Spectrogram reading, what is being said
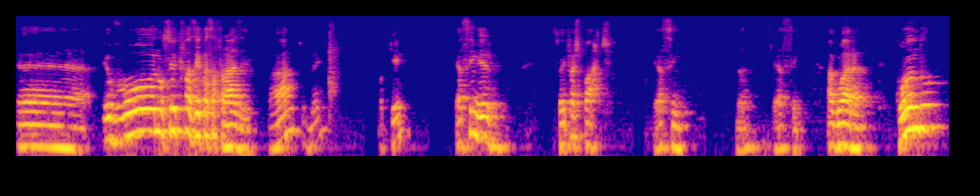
é, eu vou, não sei o que fazer com essa frase. Ah, tudo bem. Ok? É assim mesmo. Isso aí faz parte. É assim. Né? É assim. Agora, quando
